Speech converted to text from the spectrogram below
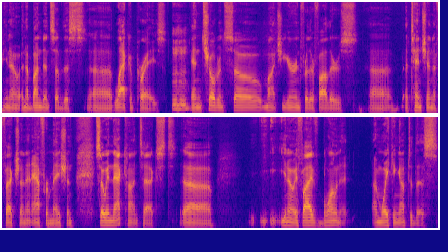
you know an abundance of this uh, lack of praise, mm-hmm. and children so much yearn for their father's uh, attention, affection, and affirmation. So in that context, uh, y- you know, if I've blown it, I'm waking up to this.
